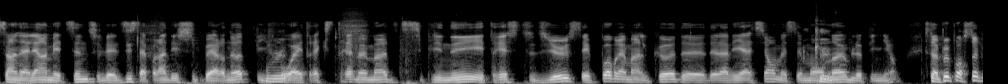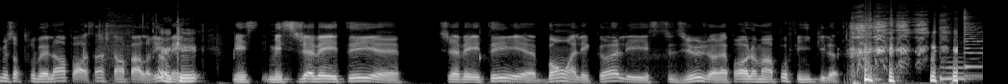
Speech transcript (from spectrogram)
s'en aller en médecine, tu l'as dit, ça prend des super notes, puis il faut être extrêmement discipliné et très studieux. C'est pas vraiment le cas de, l'aviation, mais c'est mon humble opinion. C'est un peu pour ça que je me suis retrouvé là en passant, je t'en parlerai. Mais, mais, si j'avais été, euh, si j'avais été euh, bon à l'école et studieux, j'aurais probablement pas fini pilote.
